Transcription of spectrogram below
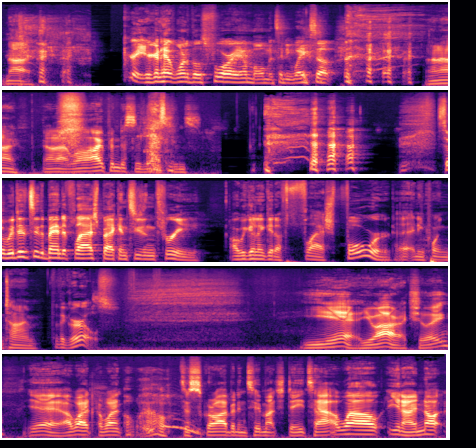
no, Great, you're gonna have one of those 4 a.m. moments and he wakes up. I know, I know. Well, open to suggestions. so we did see the bandit flashback in season three. Are we gonna get a flash forward at any point in time for the girls? Yeah, you are actually. Yeah, I won't. I won't Oh, wow. describe it in too much detail. Well, you know, not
